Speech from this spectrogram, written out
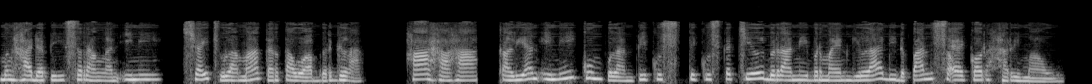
Menghadapi serangan ini, Syed Ulama tertawa bergelak. Hahaha, Kalian ini kumpulan tikus-tikus kecil berani bermain gila di depan seekor harimau.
